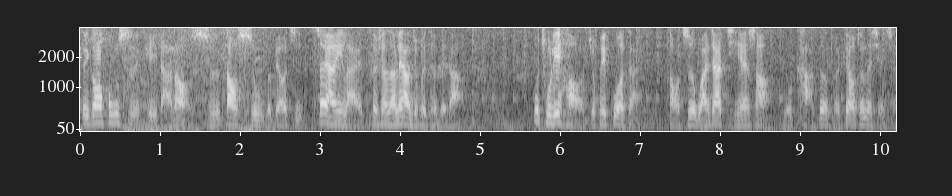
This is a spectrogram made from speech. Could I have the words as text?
最高峰时可以达到十到十五个标记。这样一来，特效的量就会特别大，不处理好就会过载，导致玩家体验上有卡顿和掉帧的现象。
